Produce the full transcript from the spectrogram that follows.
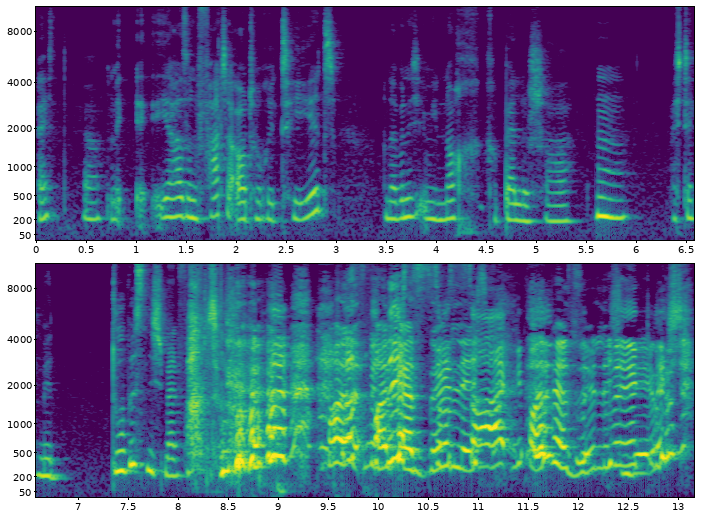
Echt? Ja. ja, so eine Vaterautorität und da bin ich irgendwie noch rebellischer. Hm. Weil ich denke mir, du bist nicht mein Vater. Voll, voll persönlich. sagen. Voll persönlich. Wirklich.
